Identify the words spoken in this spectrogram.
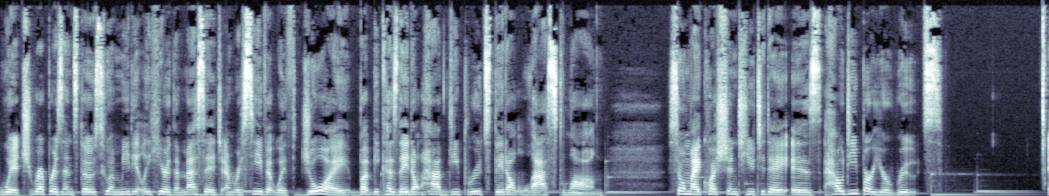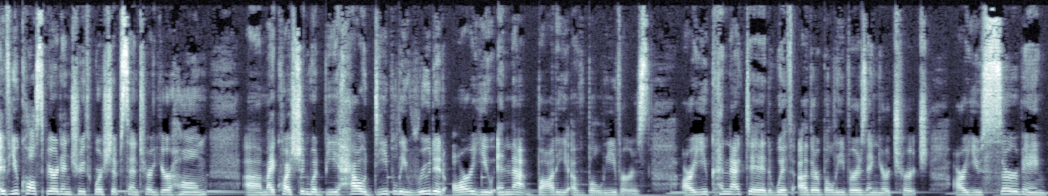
which represents those who immediately hear the message and receive it with joy, but because they don't have deep roots, they don't last long. So, my question to you today is How deep are your roots? If you call Spirit and Truth Worship Center your home, uh, my question would be How deeply rooted are you in that body of believers? Are you connected with other believers in your church? Are you serving?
